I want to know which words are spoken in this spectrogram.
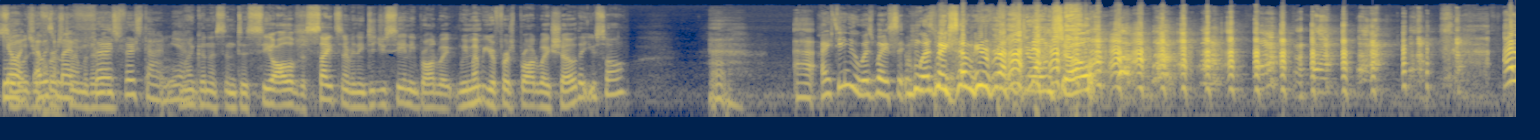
So no, it was that your was first my time with first everything? first time. Yeah. My goodness, and to see all of the sights and everything. Did you see any Broadway? Remember your first Broadway show that you saw? Uh, I think it was my it was my Samir Rana. Your own show? I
